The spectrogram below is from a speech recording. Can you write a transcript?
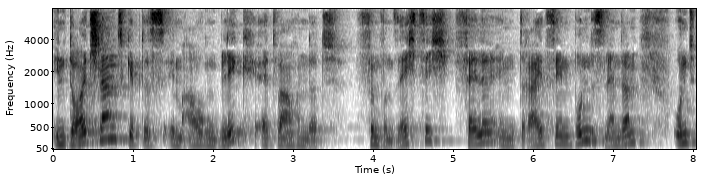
In Deutschland gibt es im Augenblick etwa 165 Fälle in 13 Bundesländern und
